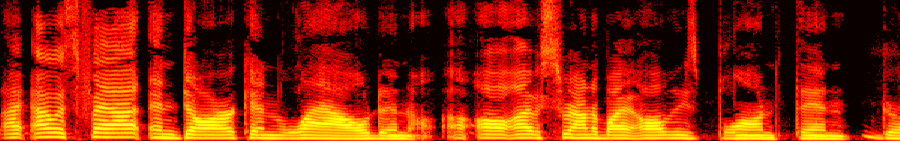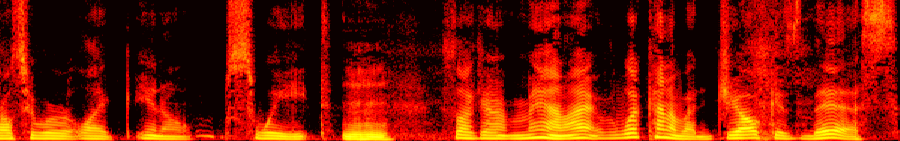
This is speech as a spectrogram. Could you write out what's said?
I, I was fat and dark and loud, and all, I was surrounded by all these blonde, thin girls who were like, you know, sweet. Mm-hmm. It's like, uh, man, I what kind of a joke is this?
